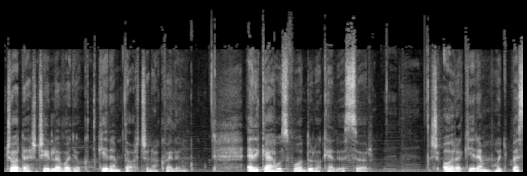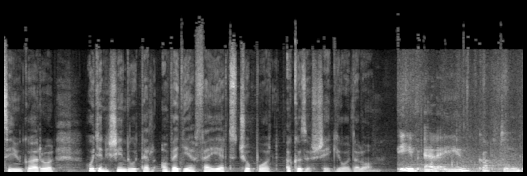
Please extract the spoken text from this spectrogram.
Csordás Csilla vagyok, kérem tartsanak velünk. Erikához fordulok először és arra kérem, hogy beszéljünk arról, hogyan is indult el a Vegyél Fejért csoport a közösségi oldalon. Év elején kaptunk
